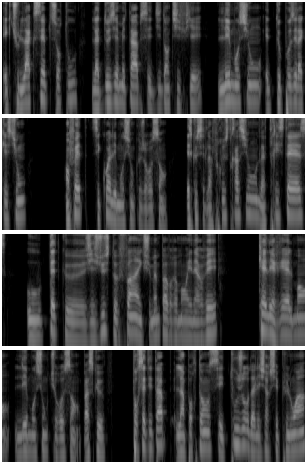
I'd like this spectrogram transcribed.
et que tu l'acceptes surtout, la deuxième étape, c'est d'identifier l'émotion et de te poser la question, en fait, c'est quoi l'émotion que je ressens? Est-ce que c'est de la frustration, de la tristesse, ou peut-être que j'ai juste faim et que je suis même pas vraiment énervé. Quelle est réellement l'émotion que tu ressens? Parce que pour cette étape, l'important, c'est toujours d'aller chercher plus loin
